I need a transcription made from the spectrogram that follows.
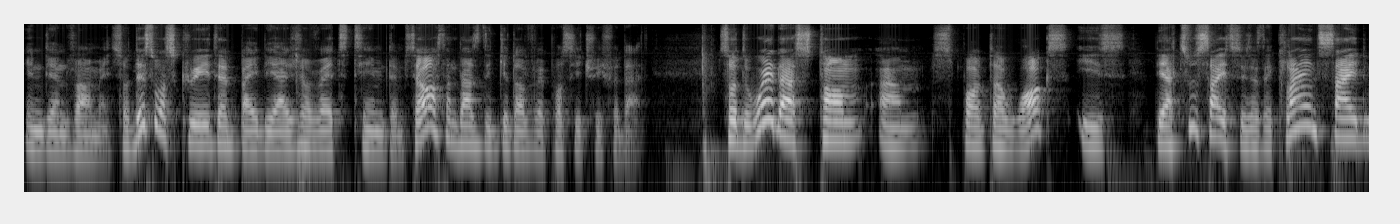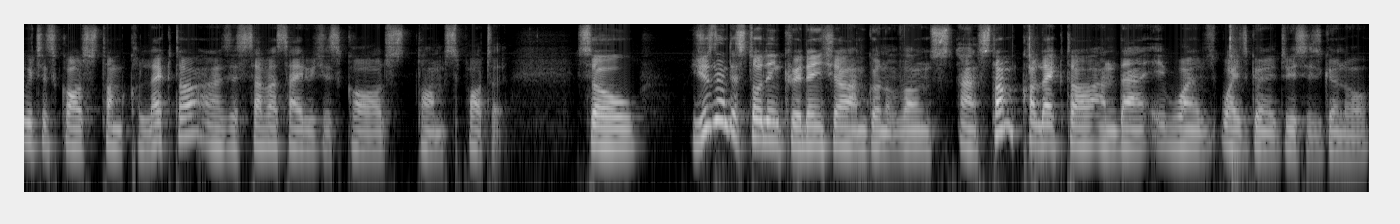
in the environment. So this was created by the Azure Red team themselves, and that's the GitHub repository for that. So the way that Storm um, Spotter works is there are two sides. So there's a client side, which is called Storm Collector, and there's a server side, which is called Storm Spotter. So using the stolen credential, I'm going to run uh, Storm Collector, and then it, what, it's going to do is it's going to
